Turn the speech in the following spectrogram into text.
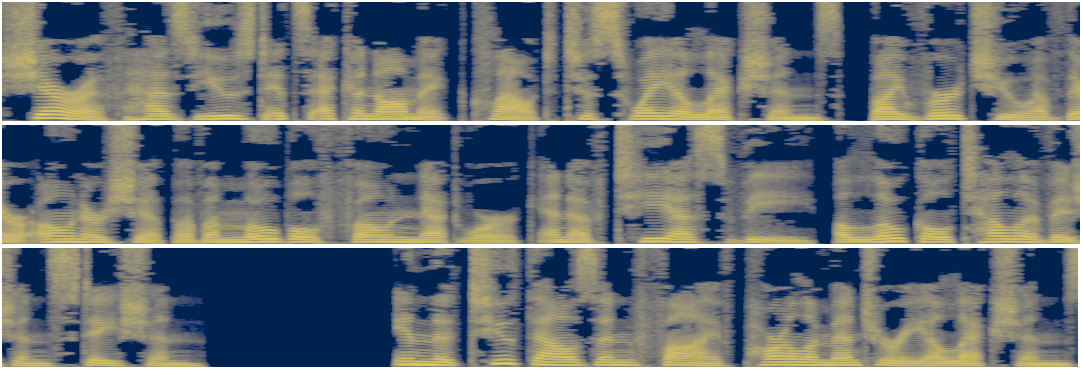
Sheriff has used its economic clout to sway elections, by virtue of their ownership of a mobile phone network and of TSV, a local television station. In the 2005 parliamentary elections,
